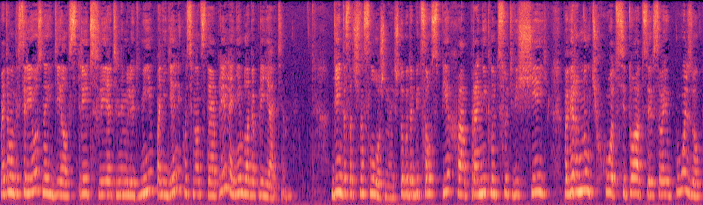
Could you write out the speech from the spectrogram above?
Поэтому для серьезных дел, встреч с влиятельными людьми, понедельник, 18 апреля, неблагоприятен. День достаточно сложный. Чтобы добиться успеха, проникнуть в суть вещей, повернуть ход ситуации в свою пользу,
